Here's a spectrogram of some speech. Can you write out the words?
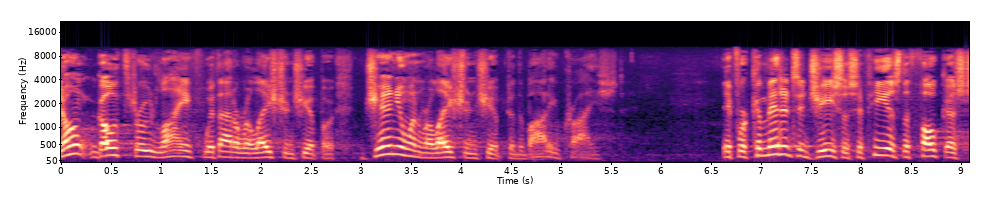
Don't go through life without a relationship, a genuine relationship to the body of Christ. If we're committed to Jesus, if He is the focus,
